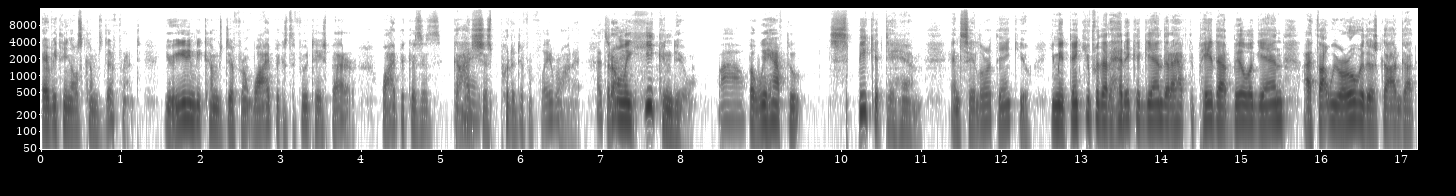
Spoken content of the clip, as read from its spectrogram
everything else comes different. Your eating becomes different. Why? Because the food tastes better. Why? Because it's God's Right. just put a different flavor on it That's that right. only He can do. Wow. But we have to speak it to Him and say, Lord, thank you. You mean thank you for that headache again, that I have to pay that bill again? I thought we were over this, God. God,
